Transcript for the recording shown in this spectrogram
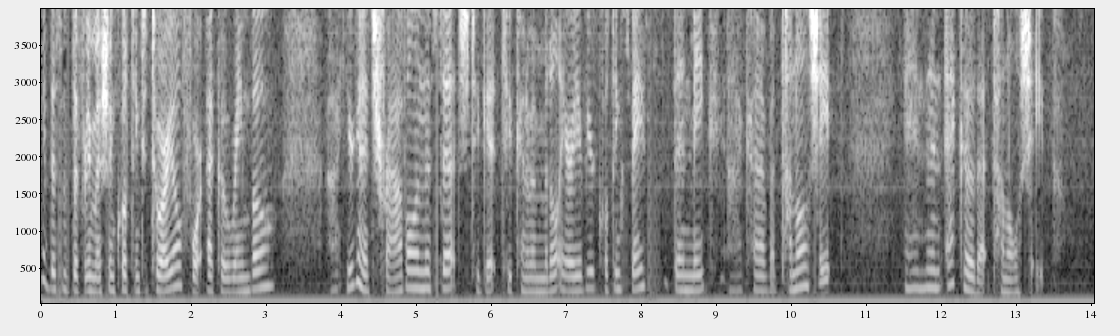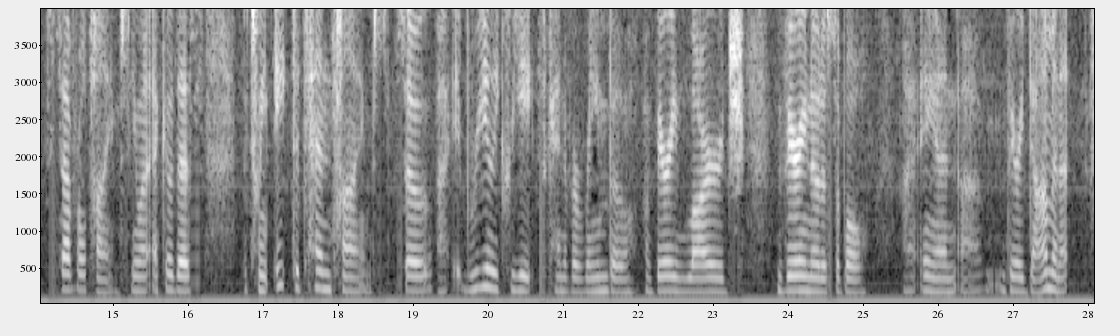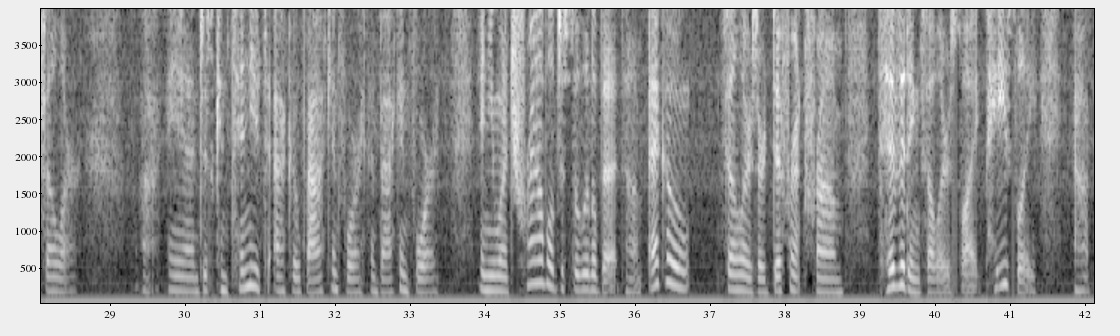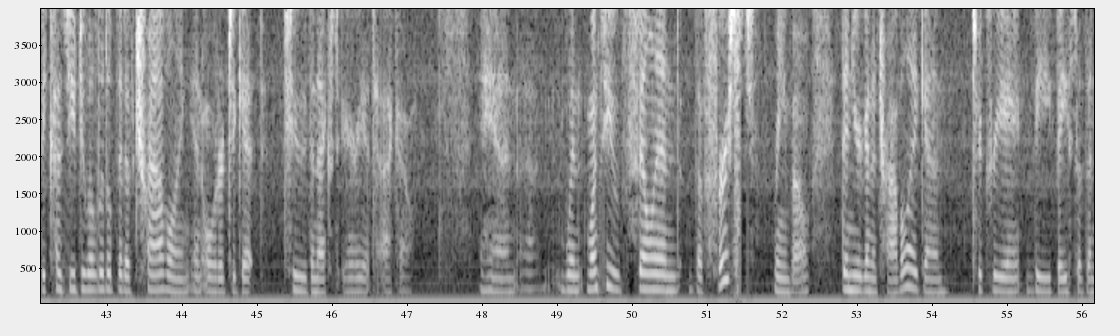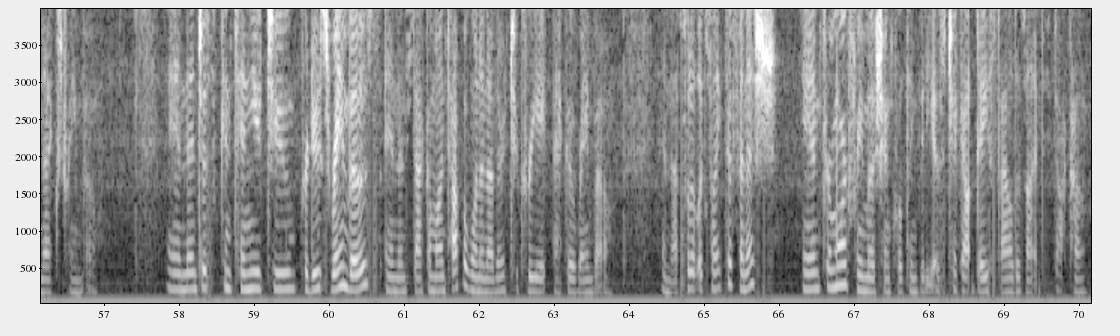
Okay, this is the free motion quilting tutorial for Echo Rainbow. Uh, you're going to travel in the stitch to get to kind of a middle area of your quilting space, then make uh, kind of a tunnel shape, and then echo that tunnel shape several times. You want to echo this between 8 to 10 times. So uh, it really creates kind of a rainbow, a very large, very noticeable, uh, and uh, very dominant filler and just continue to echo back and forth and back and forth. And you want to travel just a little bit. Um, echo fillers are different from pivoting fillers like Paisley uh, because you do a little bit of traveling in order to get to the next area to echo. And uh, when once you fill in the first rainbow, then you're going to travel again to create the base of the next rainbow and then just continue to produce rainbows and then stack them on top of one another to create Echo Rainbow. And that's what it looks like to finish. And for more free motion quilting videos, check out daystyledesigns.com.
